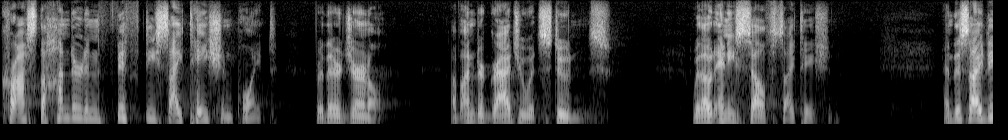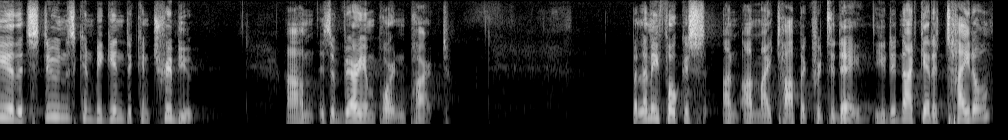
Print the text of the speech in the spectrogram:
crossed the 150 citation point for their journal of undergraduate students without any self citation. And this idea that students can begin to contribute um, is a very important part. But let me focus on, on my topic for today. You did not get a title.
